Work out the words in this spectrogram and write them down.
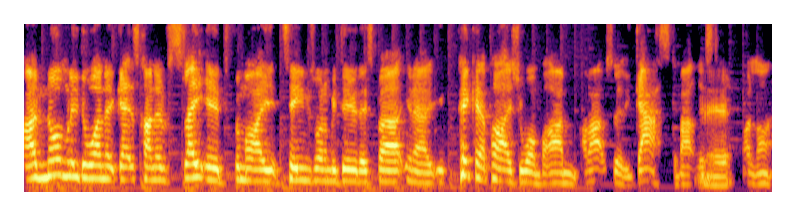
I'm normally the one that gets kind of slated for my teams when we do this, but you know, you pick it apart as you want. But I'm, I'm absolutely gassed about this. Yeah. Online.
